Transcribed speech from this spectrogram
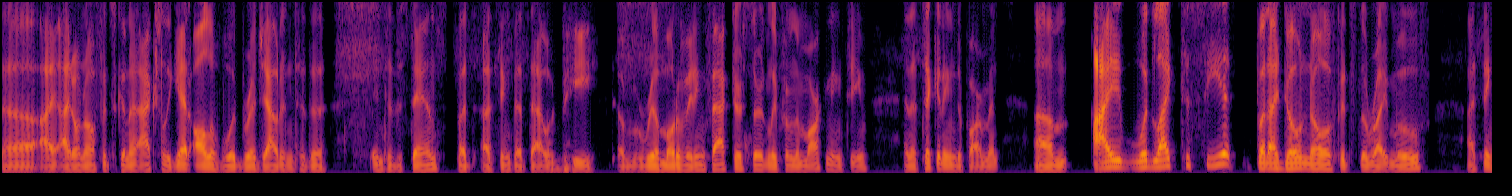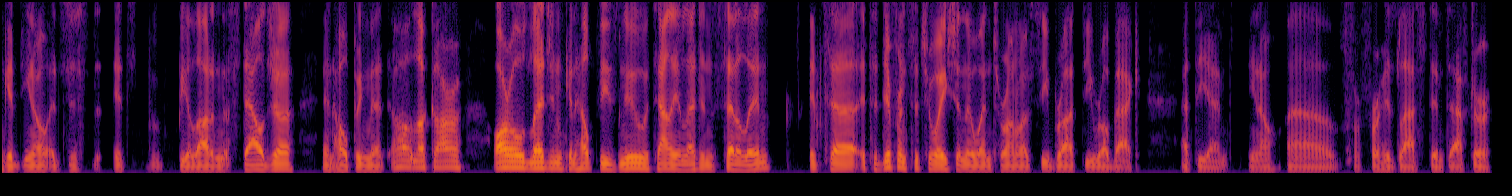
Uh, I, I don't know if it's going to actually get all of Woodbridge out into the into the stands, but I think that that would be a real motivating factor, certainly from the marketing team and the ticketing department. Um, I would like to see it, but I don't know if it's the right move. I think it, you know, it's just it's be a lot of nostalgia and hoping that oh look our our old legend can help these new Italian legends settle in. It's a it's a different situation than when Toronto FC brought Dero back at the end, you know, uh, for for his last stint after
